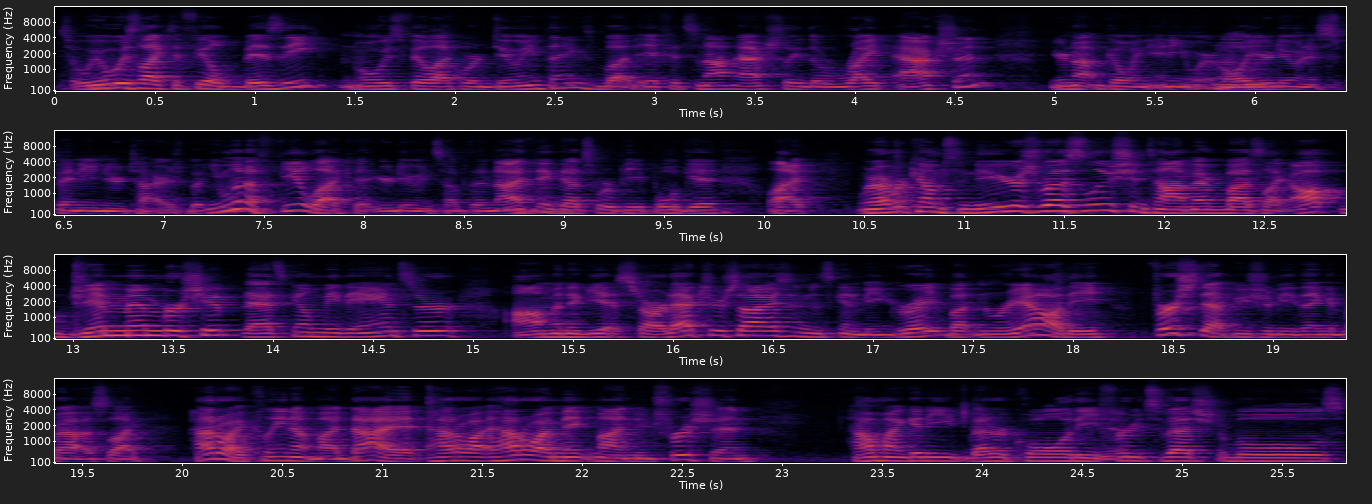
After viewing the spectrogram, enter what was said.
So we always like to feel busy and always feel like we're doing things. But if it's not actually the right action, you're not going anywhere. All Mhm. you're doing is spinning your tires. But you want to feel like that you're doing something. And I think that's where people get like whenever it comes to New Year's resolution time, everybody's like, "Oh, gym membership, that's going to be the answer. I'm going to get start exercising. It's going to be great." But in reality, first step you should be thinking about is like, how do I clean up my diet? How do I how do I make my nutrition? How am I going to eat better quality Yeah. fruits, vegetables,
